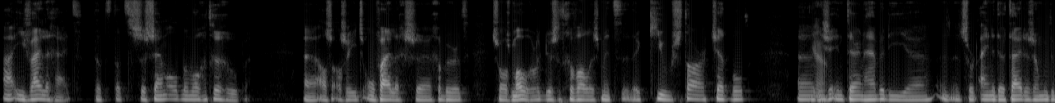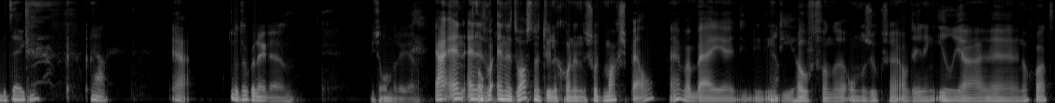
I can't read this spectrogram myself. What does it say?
AI-veiligheid. Dat, dat ze Sam Altman mogen terugroepen. Eh, als, als er iets onveiligs eh, gebeurt, zoals mogelijk dus het geval is met de Q-Star chatbot, eh, Ja. die ze intern hebben, die eh, een, een soort einde der tijden zou moeten betekenen. ja, ja, Dat is ook een hele bijzondere, ja. Ja, en, en, het, en het was natuurlijk gewoon een soort machtsspel. Hè, waarbij eh, die, die, die, Ja. die hoofd van de onderzoeksafdeling, Ilja, eh, nog wat.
